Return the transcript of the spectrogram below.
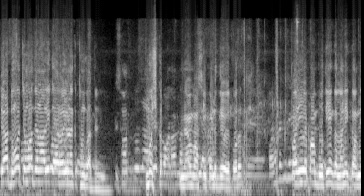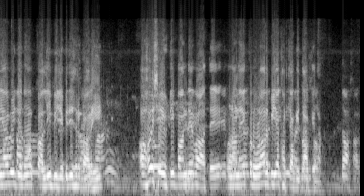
ਤੇ ਆ ਦੋਵਾਂ ਚਵਾਂ ਦਿਨਾਂ ਵਾਲੀ ਕਾਰਵਾਈ ਉਹਨਾਂ ਕਿੱਥੋਂ ਕਰ ਦੇਣੀ? ਮੁਸ਼ਕਲ ਮੈਂ ਵਾਸੀ ਪਿੰਡ ਦੇਲਪੁਰ ਭਾਜੀ ਆਪਾਂ ਬਹੁਤੀਆਂ ਗੱਲਾਂ ਨਹੀਂ ਕਰਨੀਆਂ ਵੀ ਜਦੋਂ ਕਾਲੀ ਬੀਜੇਪੀ ਦੀ ਸਰਕਾਰ ਸੀ ਆਹੋ ਹੀ ਸੇਫਟੀ ਬੰਦ ਦੇ ਵਾਸਤੇ ਉਹਨਾਂ ਨੇ ਕਰੋੜਾਂ ਰੁਪਈਆ ਖਰਚਾ ਕੀਤਾ ਅੱਗੇ ਤੱਕ। 10 ਸਾਲ।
